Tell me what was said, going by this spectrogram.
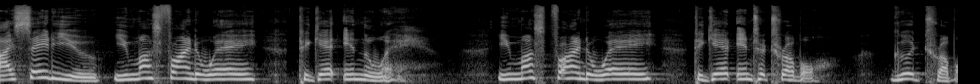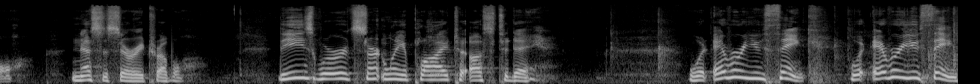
I say to you, you must find a way to get in the way. You must find a way to get into trouble, good trouble, necessary trouble. These words certainly apply to us today. Whatever you think, whatever you think,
